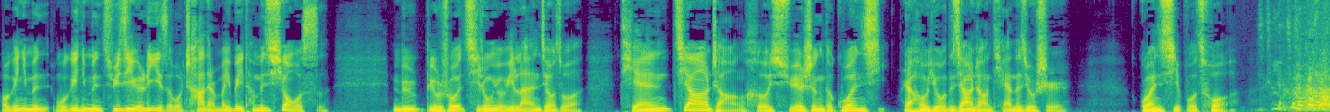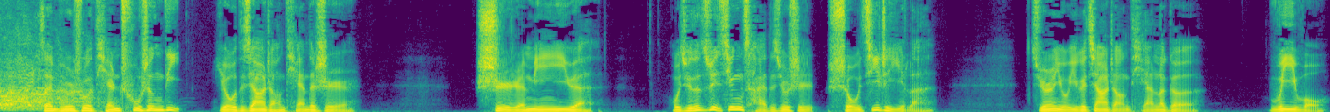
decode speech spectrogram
我给你们，我给你们举几个例子，我差点没被他们笑死。你比如，比如说，其中有一栏叫做填家长和学生的关系，然后有的家长填的就是。关系不错。再比如说填出生地，有的家长填的是市人民医院。我觉得最精彩的就是手机这一栏，居然有一个家长填了个 vivo。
